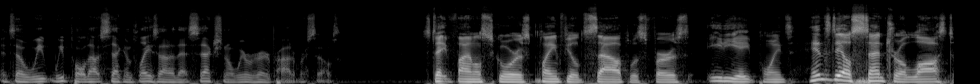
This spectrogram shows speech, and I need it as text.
and so we we pulled out second place out of that sectional. We were very proud of ourselves. State final scores Plainfield South was first, 88 points. Hinsdale Central lost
